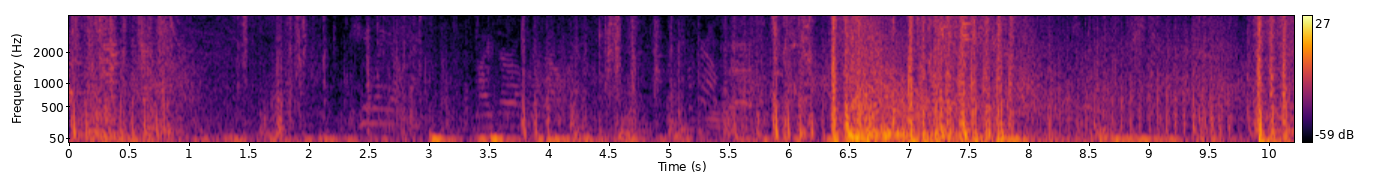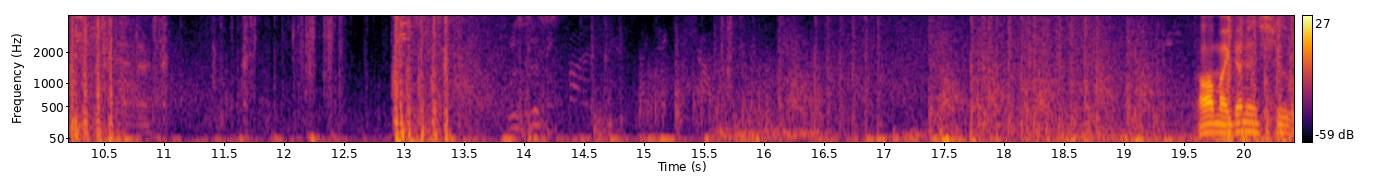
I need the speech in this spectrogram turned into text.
What is that? Yeah, there. What's this? Oh, my didn't shoot.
